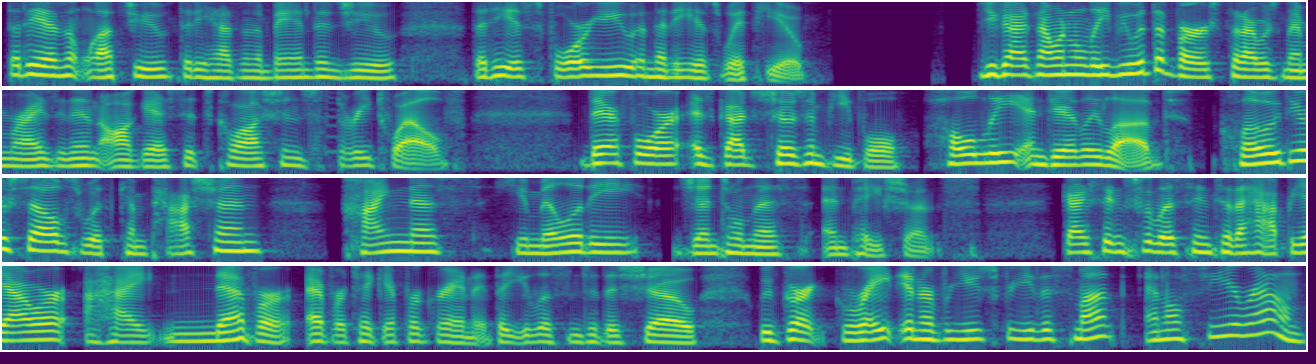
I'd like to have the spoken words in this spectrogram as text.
That He hasn't left you, that He hasn't abandoned you, that He is for you, and that He is with you. You guys, I want to leave you with a verse that I was memorizing in August. It's Colossians 3:12. Therefore, as God's chosen people, holy and dearly loved, clothe yourselves with compassion, kindness, humility, gentleness, and patience. Guys, thanks for listening to the happy hour. I never, ever take it for granted that you listen to this show. We've got great interviews for you this month, and I'll see you around.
